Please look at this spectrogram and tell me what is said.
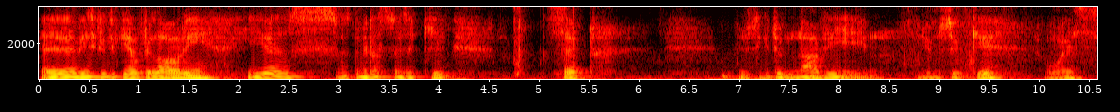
É, vem escrito aqui Ralph Lauren e as, as numerações aqui, certo? Vem escrito nave de não sei o que, OS.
